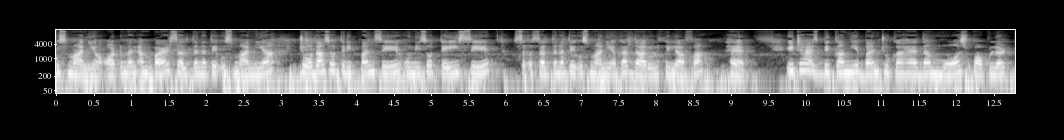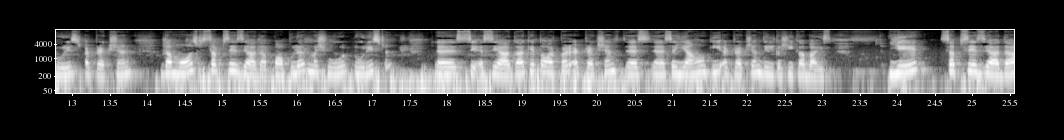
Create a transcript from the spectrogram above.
उस्मानिया ऑटोमन एम्पायर सल्तनत उस्मानिया, चौदह सौ तिरपन से उन्नीस सौ तेईस से सल्तनत उस्मानिया का दारुल खिलाफा है। इट हैज़ बिकम ये बन चुका है the most popular tourist attraction the most सबसे ज़्यादा पॉपुलर मशहूर टूरिस्ट सियागा के तौर पर अट्रैक्शन सयाहों की अट्रैक्शन दिलकशी का बाइस। ये सबसे ज़्यादा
